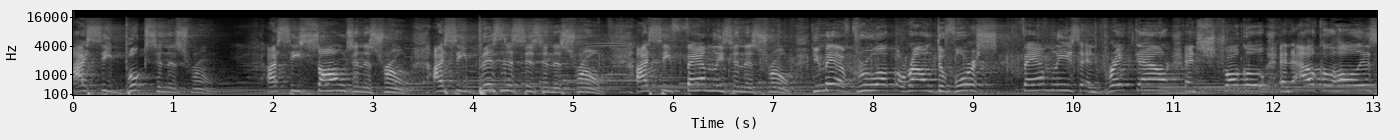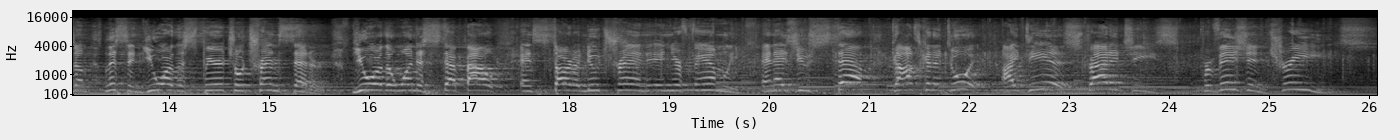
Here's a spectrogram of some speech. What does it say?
I see books in this room. I see songs in this room. I see businesses in this room. I see families in this room. You may have grew up around divorce families and breakdown and struggle and alcoholism. Listen, you are the spiritual trendsetter. You are the one to step out and start a new trend in your family. And as you step, God's going to do it. Ideas, strategies, provision, trees.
